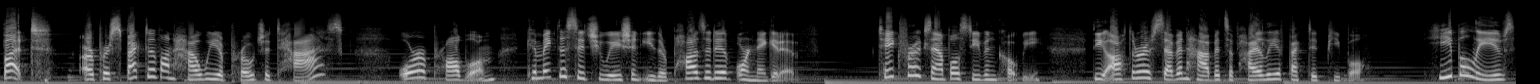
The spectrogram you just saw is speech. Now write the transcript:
But our perspective on how we approach a task or a problem can make the situation either positive or negative. Take, for example, Stephen Covey, the author of Seven Habits of Highly Effective People. He believes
